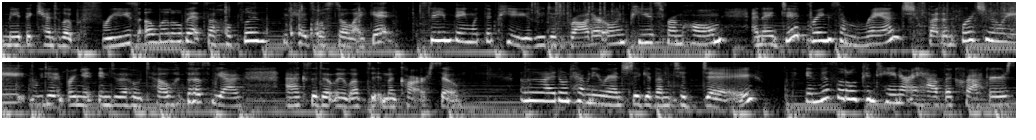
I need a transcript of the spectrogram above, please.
made the cantaloupe freeze a little bit, so hopefully the kids will still like it. Same thing with the peas. We just brought our own peas from home, and I did bring some ranch, but unfortunately we didn't bring it into the hotel with us. We accidentally left it in the car, so uh, I don't have any ranch to give them today. In this little container I have the crackers.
